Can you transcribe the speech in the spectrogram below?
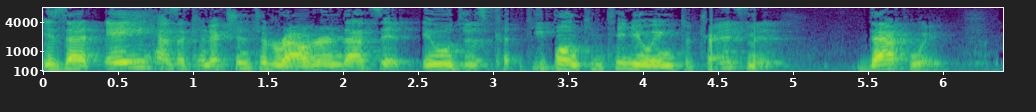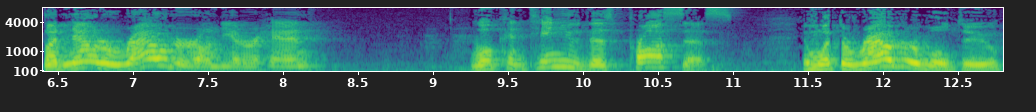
is that A has a connection to the router, and that's it. It will just keep on continuing to transmit that way. But now the router, on the other hand, will continue this process. And what the router will do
